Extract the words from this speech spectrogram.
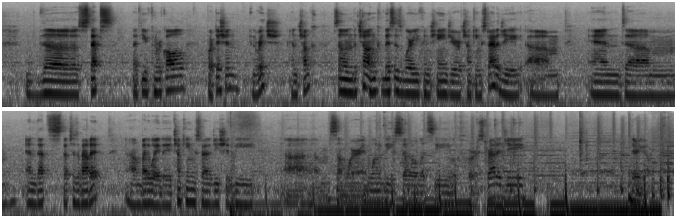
The steps that you can recall, partition, enrich, and chunk. So in the chunk, this is where you can change your chunking strategy, um, and um, and that's that's just about it. Um, by the way, the chunking strategy should be um, somewhere in one of these. So let's see, look for strategy. There you go.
